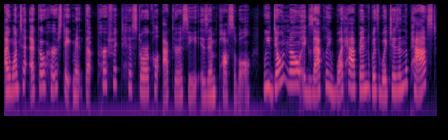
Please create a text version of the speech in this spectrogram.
I want to echo her statement that perfect historical accuracy is impossible. We don't know exactly what happened with witches in the past,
